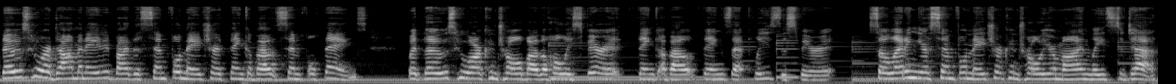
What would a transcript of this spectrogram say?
Those who are dominated by the sinful nature think about sinful things, but those who are controlled by the Holy Spirit think about things that please the Spirit. So, letting your sinful nature control your mind leads to death,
